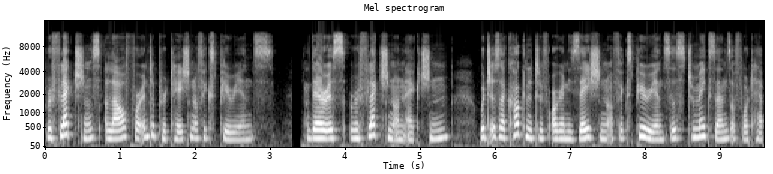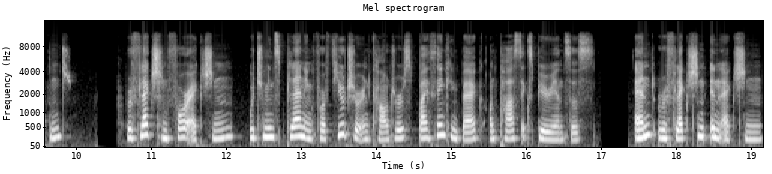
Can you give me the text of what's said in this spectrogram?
Reflections allow for interpretation of experience. There is reflection on action, which is a cognitive organization of experiences to make sense of what happened. Reflection for action, which means planning for future encounters by thinking back on past experiences and reflection in action,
